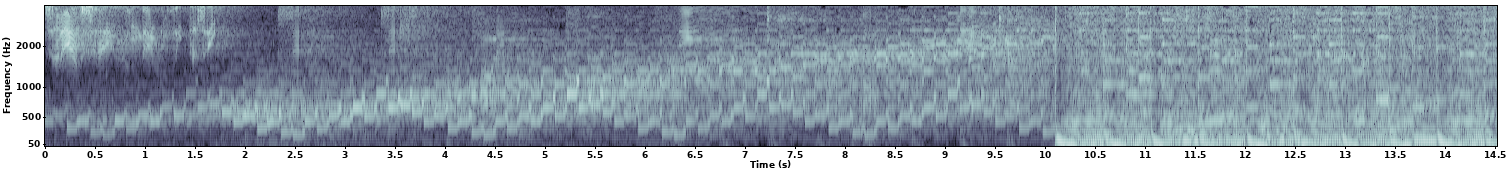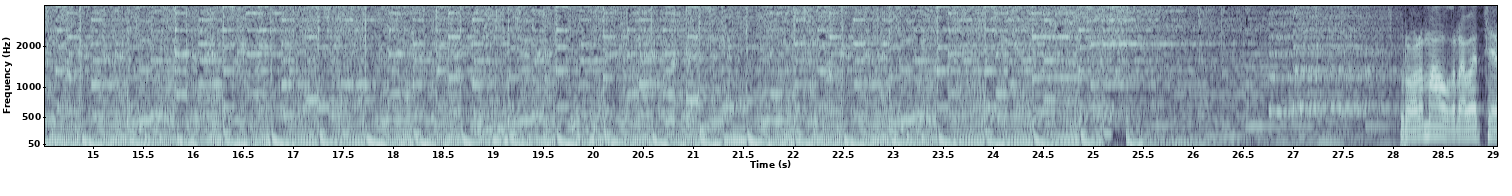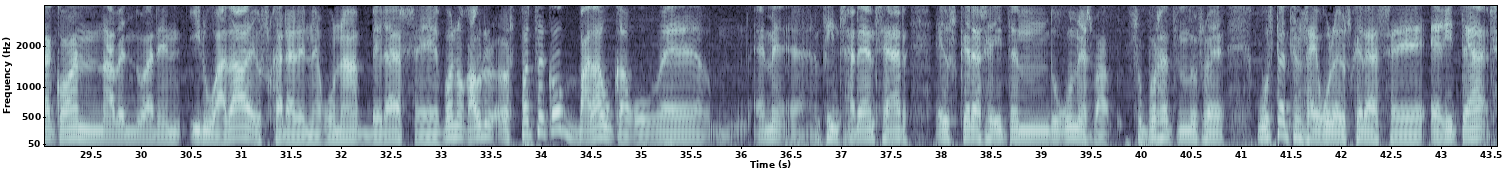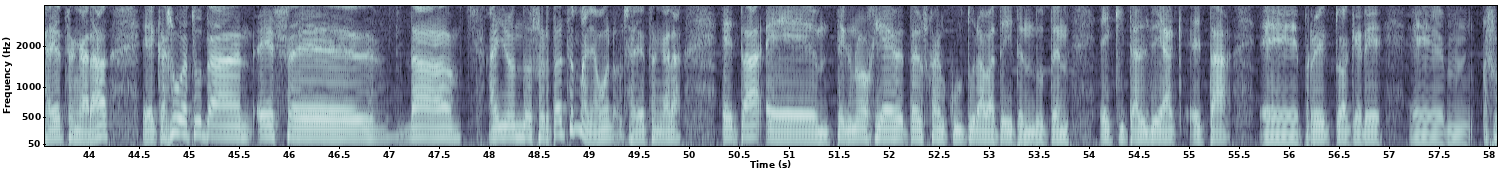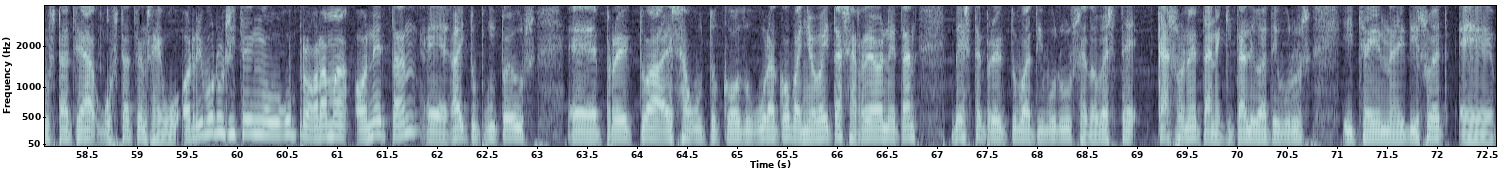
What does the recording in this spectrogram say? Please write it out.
salirse de ruta, sí. Programa hau grabatzerakoan abenduaren irua da, Euskararen eguna, beraz, e, bueno, gaur ospatzeko badaukagu, e, eme, en fin, zarean zehar Euskaraz egiten dugunez, ba, suposatzen duzu, gustatzen zaigula Euskaraz e, egitea, saiatzen gara, e, kasu batzutan ez e, da hain ondo suertatzen, baina, bueno, saiatzen gara, eta e, teknologia eta euskal kultura bat egiten duten ekitaldeak eta e, proiektuak ere e, sustatzea gustatzen zaigu. Horri buruz iten dugu programa honetan, e, gaitu.eus e, proiektua ezagutuko dugulako, baina baita sarrera honetan beste proiektu bati buruz edo beste kasu honetan ekitaldi bati buruz itzein nahi dizuet e,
